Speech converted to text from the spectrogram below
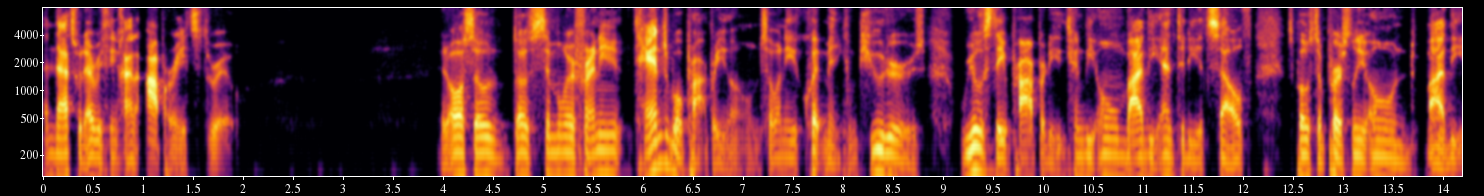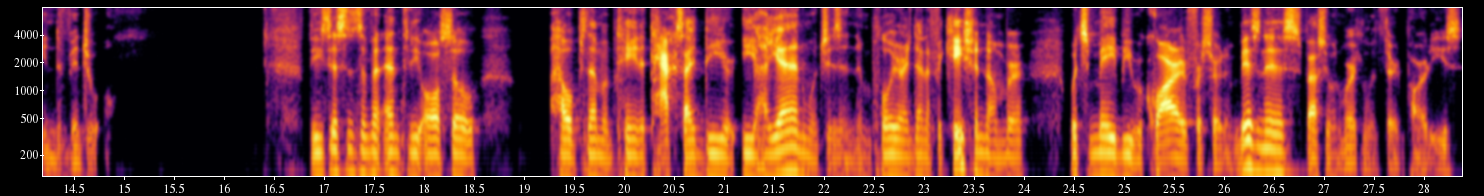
And that's what everything kind of operates through. It also does similar for any tangible property owned. So any equipment, computers, real estate property can be owned by the entity itself, as opposed to personally owned by the individual. The existence of an entity also helps them obtain a tax ID or EIN, which is an employer identification number, which may be required for certain business, especially when working with third parties.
